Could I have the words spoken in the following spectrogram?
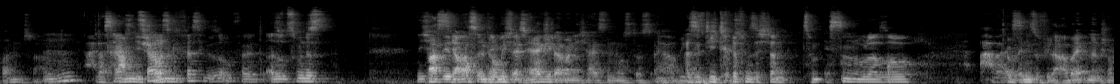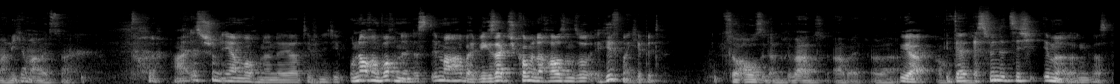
Freunden zu haben. Mhm. Ah, das haben die schon. Das gefestigtes Umfeld. Also zumindest nicht Was ja auch mit Hobbys einhergeht, aber nicht heißen muss, dass ein ja, Hobby Also die treffen sich dann zum Essen oder so. Aber, aber wenn die so viel arbeiten, dann schon mal nicht am Arbeitstag. Ah, ist schon eher am Wochenende, ja, definitiv. Und auch am Wochenende ist immer Arbeit. Wie gesagt, ich komme nach Hause und so, hilf mal hier bitte. Zu Hause dann Privatarbeit, oder? Ja, da, es findet sich immer irgendwas.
